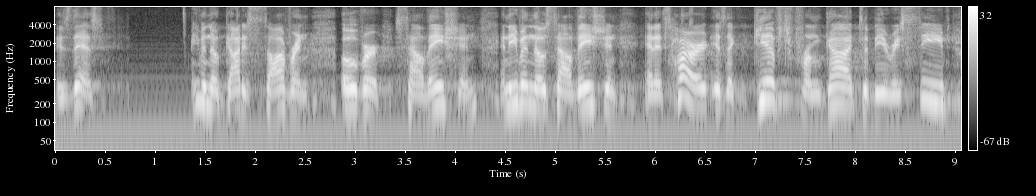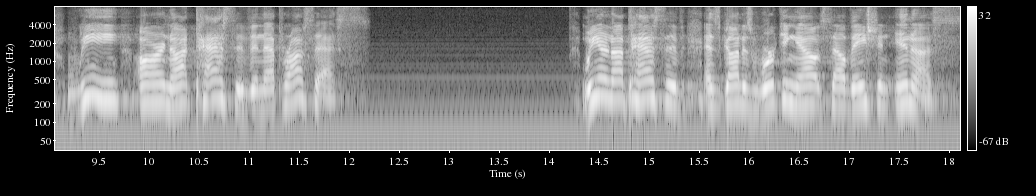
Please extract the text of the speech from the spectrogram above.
is this even though God is sovereign over salvation, and even though salvation at its heart is a gift from God to be received, we are not passive in that process. We are not passive as God is working out salvation in us.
